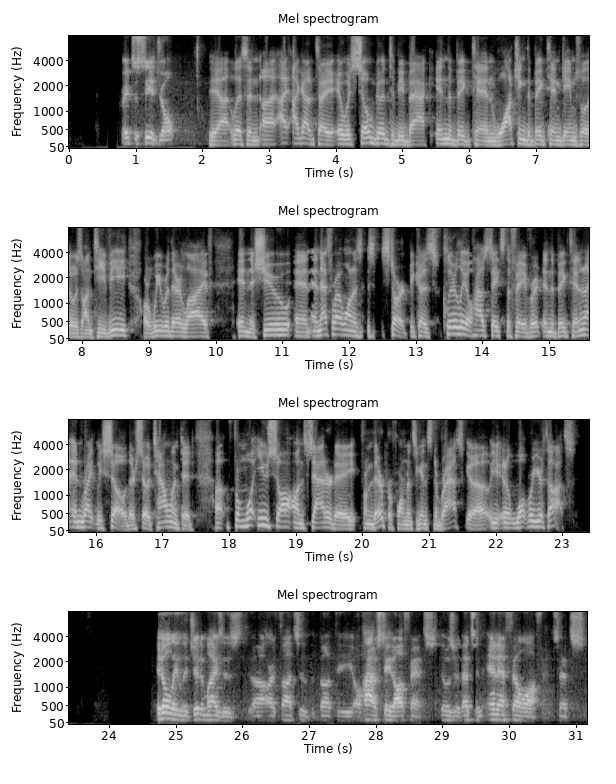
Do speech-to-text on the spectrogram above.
Great to see you, Joel. Yeah, listen, uh, I, I got to tell you, it was so good to be back in the Big Ten, watching the Big Ten games, whether it was on TV or we were there live in the shoe. And, and that's where I want to start because clearly Ohio State's the favorite in the Big Ten, and, and rightly so. They're so talented. Uh, from what you saw on Saturday from their performance against Nebraska, you know, what were your thoughts? It only legitimizes uh, our thoughts about the Ohio State offense. Those are that's an NFL offense. That's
